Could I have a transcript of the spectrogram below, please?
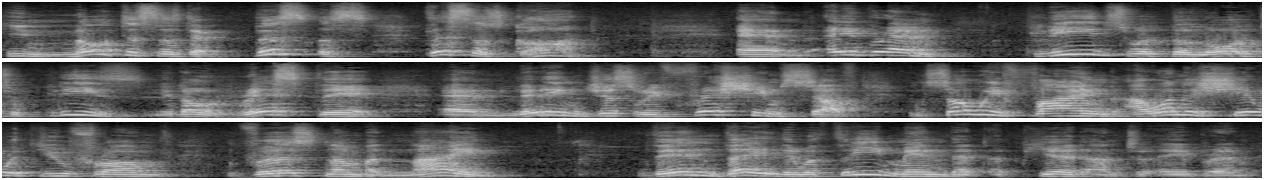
he notices that this is this is God. And Abraham pleads with the Lord to please, you know, rest there and let him just refresh himself. And so we find, I want to share with you from verse number 9. Then they, there were three men that appeared unto Abraham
